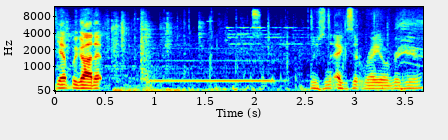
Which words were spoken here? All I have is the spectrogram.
Yep, we got it. There's an exit ray over here.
